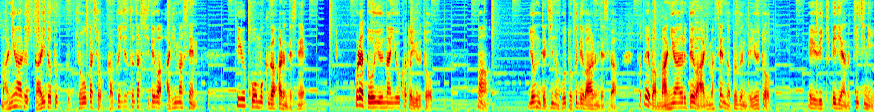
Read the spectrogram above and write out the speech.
マニュアル、ガイドブック、教科書、学術雑誌ではありませんっていう項目があるんですね。これはどういう内容かというと、まあ、読んで字のごとくではあるんですが、例えばマニュアルではありませんの部分で言うと、え、Wikipedia の記事に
